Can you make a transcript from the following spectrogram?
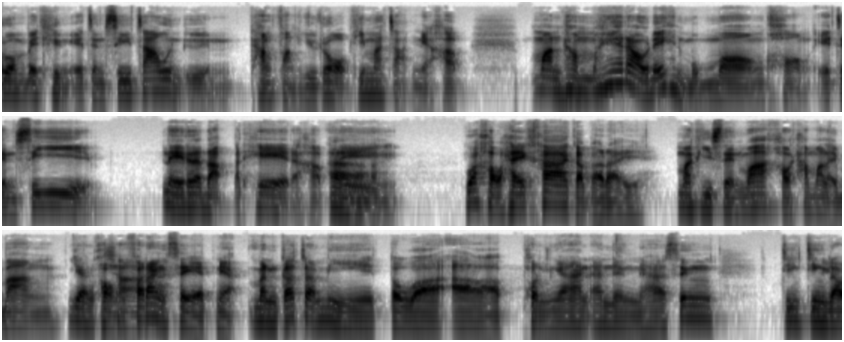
รวมไปถึงเอเจนซี่เจ้าอื่นๆ ทางฝั่งยุโรปที่มาจัดเนี่ยครับ มันทำให้เราได้เห็นมุมมองของเอเจนซี่ในระดับประเทศอะครับอ่าในว่าเขาให้ค่ากับอะไร มา present ว่าเขาทำอะไรบ้าง อย่างของใช่ฝรั่งเศสเนี่ยมันก็จะมีตัวอ่าผลงานอันหนึงนะฮะซึ่ง จริงๆ เรา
